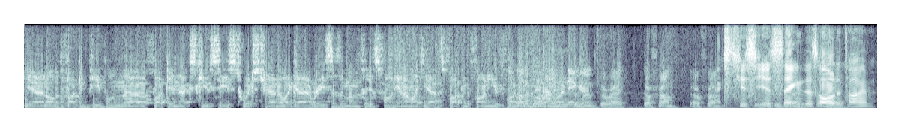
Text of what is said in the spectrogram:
Yeah, and all the fucking people in the fucking XQC's Twitch chat are like, yeah, racism is funny, and I'm like, yeah, it's fucking funny, you fucking Don't go nigger. right, Like, do not go right. Go front, go front. XQC Yeah, is saying this all the time.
